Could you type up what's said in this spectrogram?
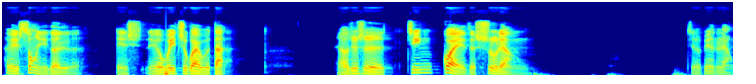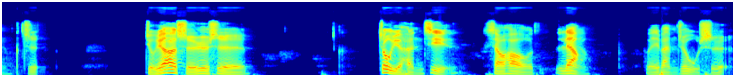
会送一个连续那个未知怪物蛋。然后就是精怪的数量就变两只。九月二十日是咒语痕迹消耗量为百分之五十，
